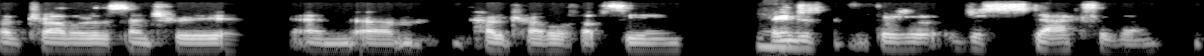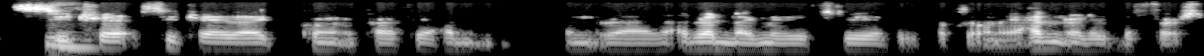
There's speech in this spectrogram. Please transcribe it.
of Traveler of the Century and um, How to Travel Without Seeing. Yeah. And just there's a just stacks of them. Suttree, mm. Suttree, like Cormac McCarthy. I hadn't, hadn't read. I'd read like maybe three of his books only. I haven't read the first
